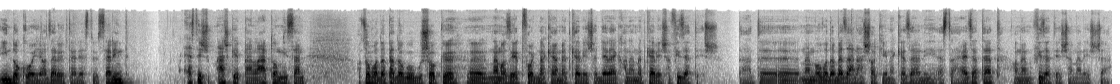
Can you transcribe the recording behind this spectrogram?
indokolja az előterjesztő szerint. Ezt is másképpen látom, hiszen az óvoda pedagógusok nem azért fogynak el, mert kevés a gyerek, hanem mert kevés a fizetés. Tehát nem óvoda bezárással kéne kezelni ezt a helyzetet, hanem fizetésemeléssel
